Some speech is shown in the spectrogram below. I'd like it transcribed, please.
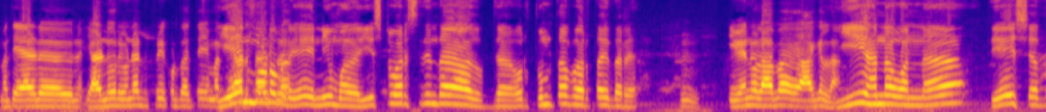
ಮತ್ತೆ ಎರಡ್ ಎರಡ್ನೂರ್ ಯೂನಿಟ್ ಫ್ರೀ ಕೊಡ್ತೈತಿ ಮತ್ತೆ ಏನ್ ಎರಡ್ ಸಾವಿರ- ಮಾಡೋದ್ರಿ ನೀವು ಇಷ್ಟು ವರ್ಷದಿಂದ ಅವ್ರು ತುಂಬ್ತಾ ಬರ್ತಾ ಇದ್ದಾರೆ. ಹ್ಮ್. ಇವೇನು ಲಾಭ ಆಗಿಲ್ಲ. ಈ ಹಣವನ್ನ ದೇಶದ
